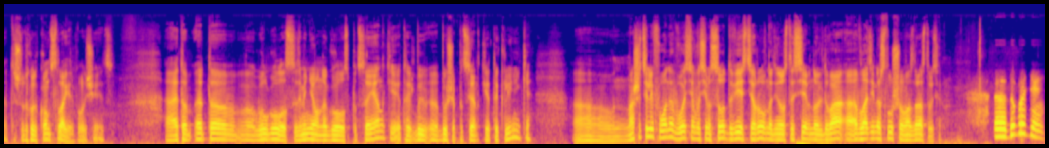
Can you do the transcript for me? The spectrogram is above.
это что такое концлагерь получается. А это, это был голос, измененный голос пациентки, это бывшей пациентки этой клиники. А, наши телефоны 8 800 200 ровно 9702. А, Владимир, слушаю вас. Здравствуйте. Э, добрый день.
